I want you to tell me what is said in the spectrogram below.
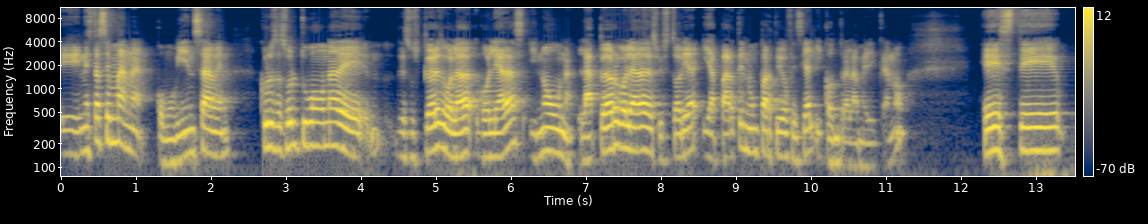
eh, en esta semana, como bien saben, Cruz Azul tuvo una de, sus peores goleadas, y no una, la peor goleada de su historia, y aparte en un partido oficial y contra el América, ¿no? Este,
